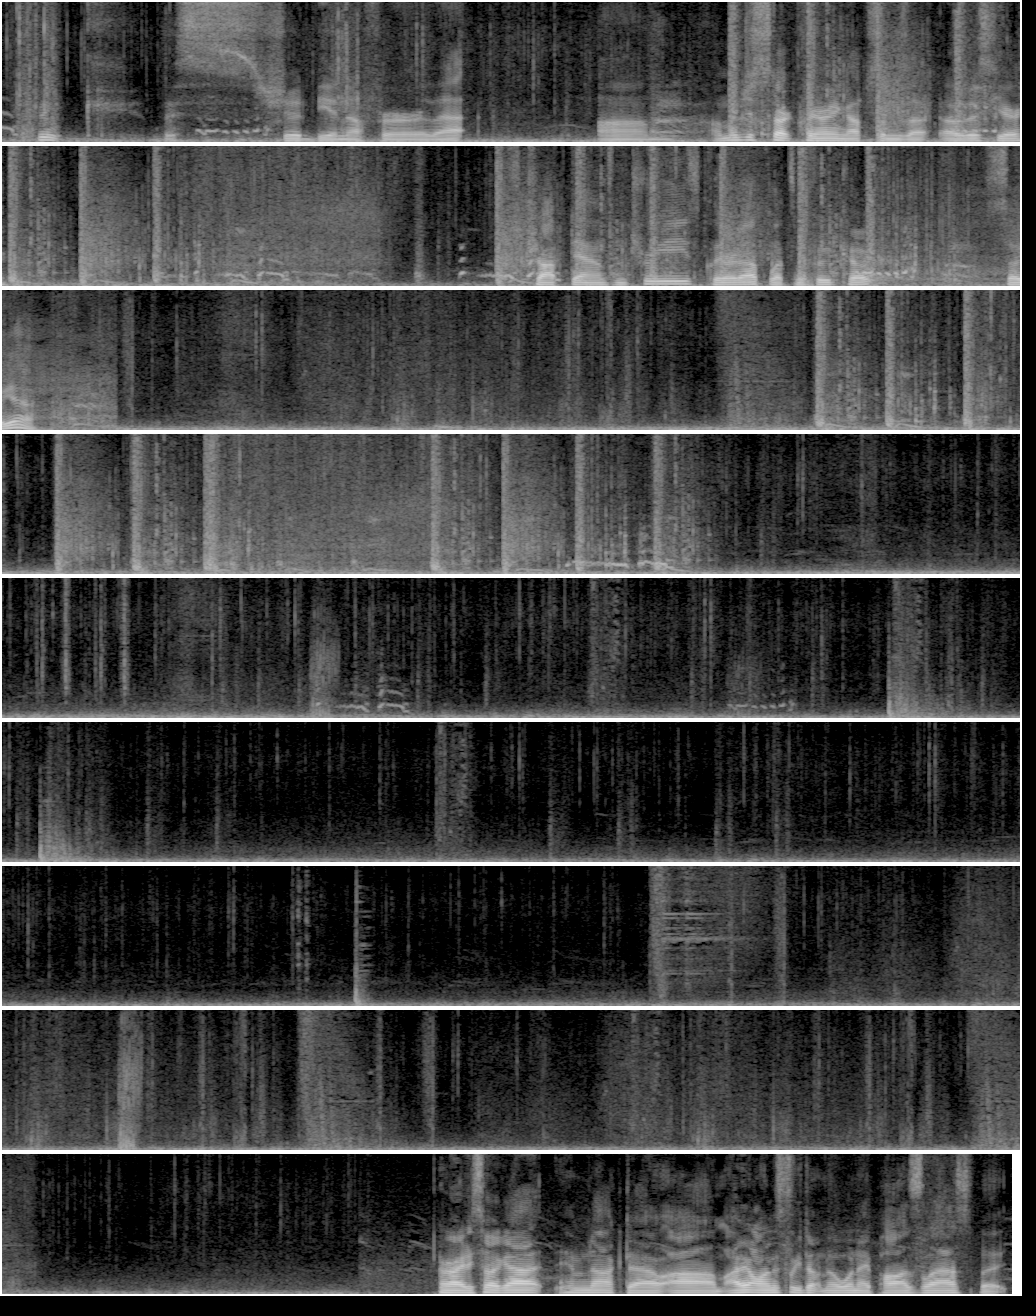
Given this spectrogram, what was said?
think this should be enough for that. Um, I'm gonna just start clearing up some of this here. Just chop down some trees, clear it up, let some food cook. So yeah. Alrighty, so I got him knocked out. Um, I honestly don't know when I paused last, but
